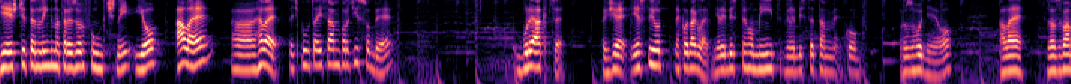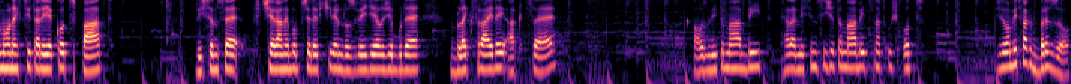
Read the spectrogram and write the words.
Je ještě ten link na Trezor funkčný, jo, ale, uh, hele, teď půjdu tady sám proti sobě, bude akce, takže jestli ho, jako takhle, měli byste ho mít, měli byste tam jako rozhodně, jo, ale zase vám ho nechci tady jako cpat, když jsem se včera nebo předevčírem dozvěděl, že bude Black Friday akce, ale kdy to má být, hele, myslím si, že to má být snad už od, že to má být fakt brzo.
